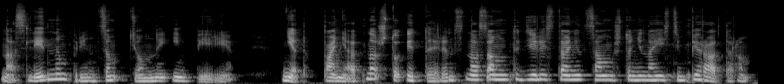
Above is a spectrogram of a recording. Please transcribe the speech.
наследным принцем Темной Империи. Нет, понятно, что и Терренс на самом-то деле станет самым что ни на есть императором.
